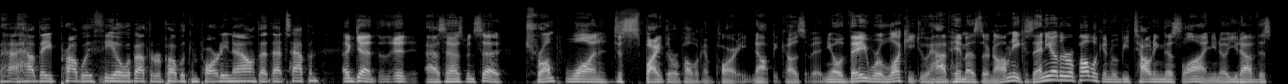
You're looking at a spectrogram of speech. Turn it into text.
how they probably mm-hmm. feel about the Republican Party now that that's happened. again, it, as has been said, Trump won despite the Republican Party, not because of it. You know, they were lucky to have him as their nominee because any other Republican would be touting this line. You know, you'd have this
